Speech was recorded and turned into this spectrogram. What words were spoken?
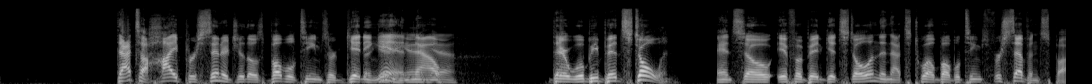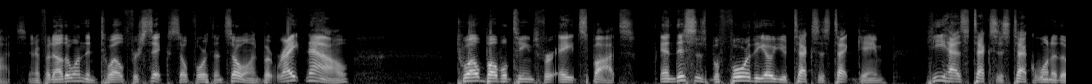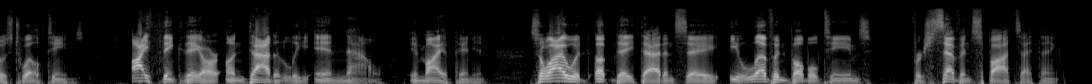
that's a high percentage of those bubble teams are getting, getting in. in. Now, yeah. there will be bids stolen. And so if a bid gets stolen, then that's 12 bubble teams for seven spots. And if another one, then 12 for six, so forth and so on. But right now, 12 bubble teams for eight spots. And this is before the OU Texas Tech game. He has Texas Tech one of those 12 teams. I think they are undoubtedly in now, in my opinion. So I would update that and say 11 bubble teams for seven spots, I think.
